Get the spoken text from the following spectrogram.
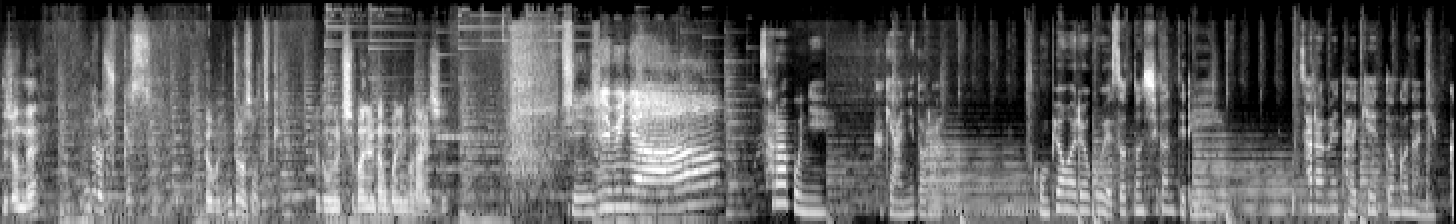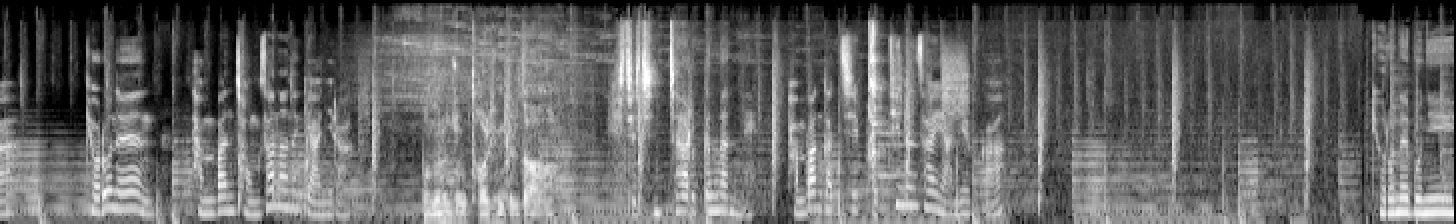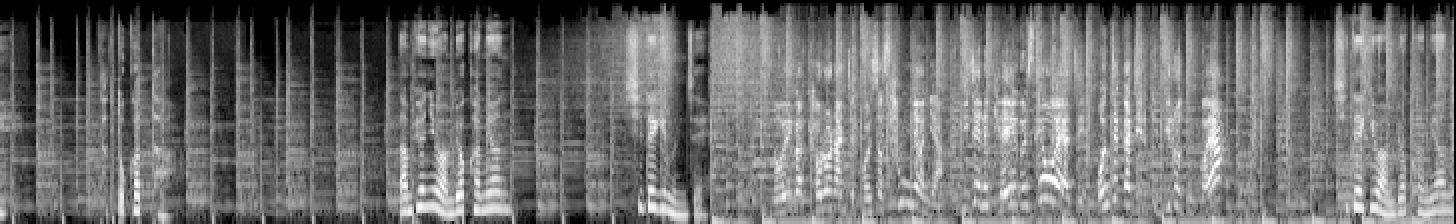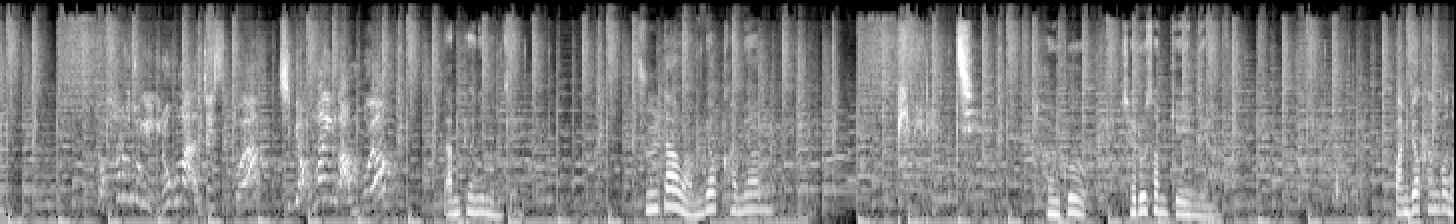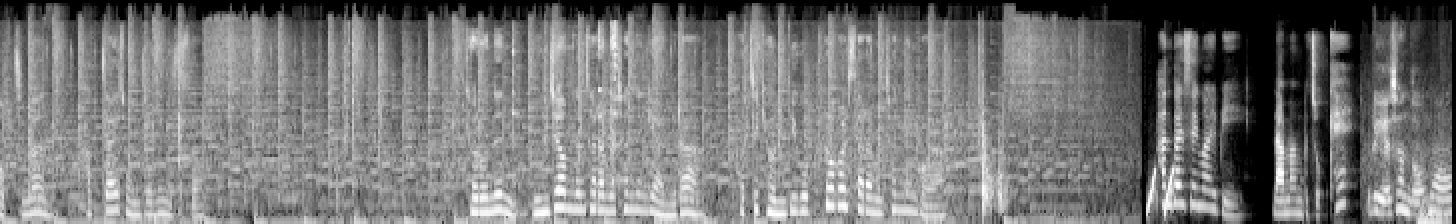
늦었네. 힘들어 죽겠어. 여보 힘들어서 어떡해. 그래도 오늘 집안일 당번인 건 알지? 진심이냐? 살아보니 그게 아니더라. 공평하려고 애썼던 시간들이 사람을 닳게 했던 건 아닐까? 결혼은 단반 정산하는 게 아니라 오늘은 좀 덜 힘들다 이제 진짜 하루 끝났네. 반반같이 버티는 사이 아닐까? 결혼해보니 다 똑같아. 남편이 완벽하면 시댁이 문제. 너희가 결혼한 지 벌써 3년이야. 이제는 계획을 세워야지. 언제까지 이렇게 미뤄둘 거야? 시댁이 완벽하면 너 하루 종일 이러고만 앉아 있을 거야? 집이 엉망인 거 안 보여? 남편이 문제. 둘 다 완벽하면 비밀이 있지. 결국 제로섬 게임이야. 완벽한 건 없지만 각자의 전쟁은 있어. 결혼은 문제 없는 사람을 찾는 게 아니라 같이 견디고 풀어갈 사람을 찾는 거야. 한 달 생활비 나만 부족해? 우리 예산 넘어.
